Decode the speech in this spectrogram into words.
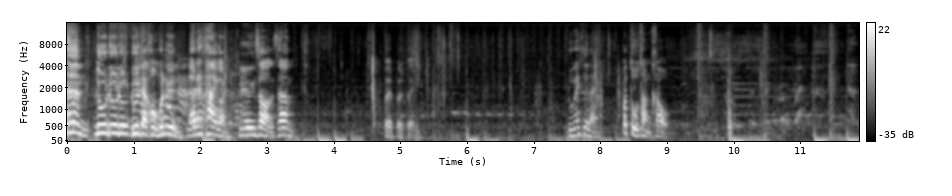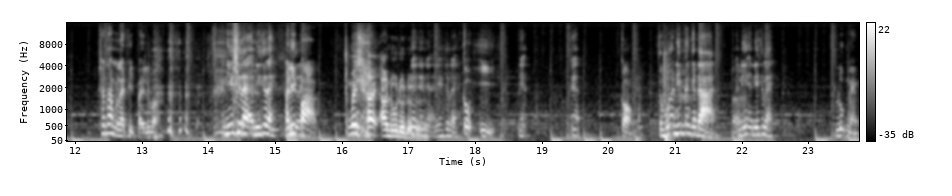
อืมดูดูดูดูจากของคนอื่น แล้วถ้าทายก่อนหนึ่งสองสามเปิดเปิดเปิดนี่รู้ไหมคืออะไร ประตูทางเข้า ฉันทำอะไรผิดไปหรือเปล่า อันนี้คืออะไร อันนี้คืออะไรอันนี้ปากไม่ใช่ เอาดูดูดูเนี่ยดูเนี่ยเนี่ยอันนี้คืออะไร เก้าอี้เนี่ย เนี่ย กล่อง สมมติอันนี้เป็นกระดาษ อันนี้ อันนี้คืออะไร ลูกแม็ก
